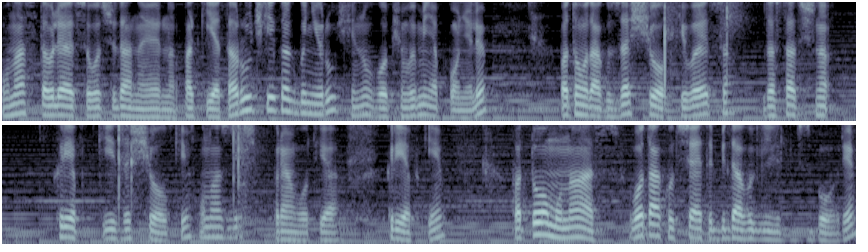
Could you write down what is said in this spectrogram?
у нас вставляются вот сюда, наверное, пакета ручки, как бы не ручки, ну, в общем, вы меня поняли. Потом вот так вот защелкивается. Достаточно крепкие защелки у нас здесь. Прям вот я крепкие. Потом у нас вот так вот вся эта беда выглядит в сборе.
